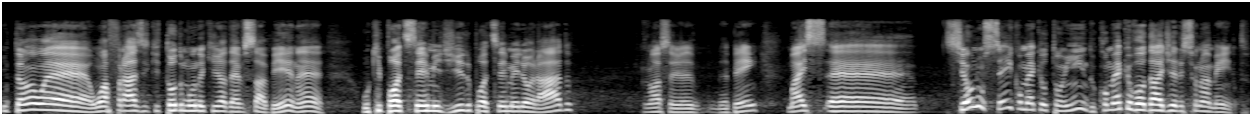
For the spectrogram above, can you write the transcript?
Então, é uma frase que todo mundo aqui já deve saber, né? O que pode ser medido pode ser melhorado. Nossa, é, é bem... Mas é, se eu não sei como é que eu estou indo, como é que eu vou dar direcionamento?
